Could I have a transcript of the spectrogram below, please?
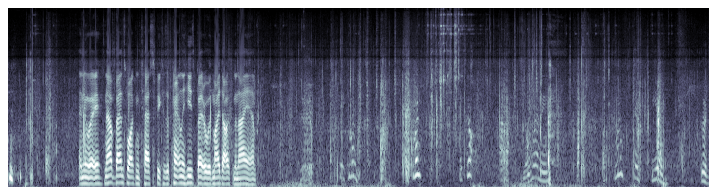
anyway, now Ben's walking Tess because apparently he's better with my dog than I am. Hey, come on. Come on. Let's go. Uh, no running. come on. Hey, yeah. Good.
